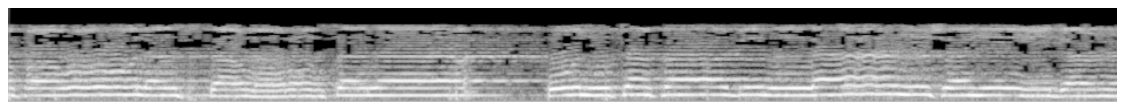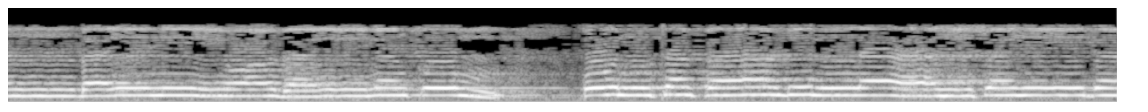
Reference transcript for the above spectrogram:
كفروا لست مرسلا قل كفى بالله شهيدا بيني وبينكم قل كفى بالله شهيدا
